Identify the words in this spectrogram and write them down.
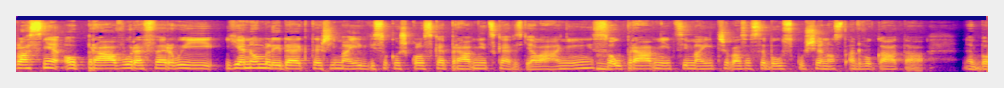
vlastně o právu referují jenom lidé, kteří mají vysokoškolské právnické vzdělání, hmm. jsou právníci, mají třeba za sebou zkušenost advokáta nebo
